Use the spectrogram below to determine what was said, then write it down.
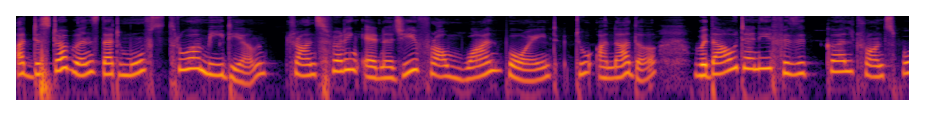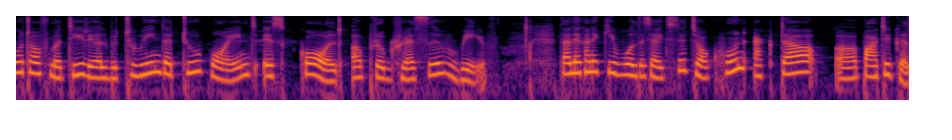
A disturbance that moves through a medium transferring energy from one point to another without any physical transport of material between the two points is called a progressive wave. তাহলে এখানে কি বলতে চাইছে যে যখন একটা পার্টিকেল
